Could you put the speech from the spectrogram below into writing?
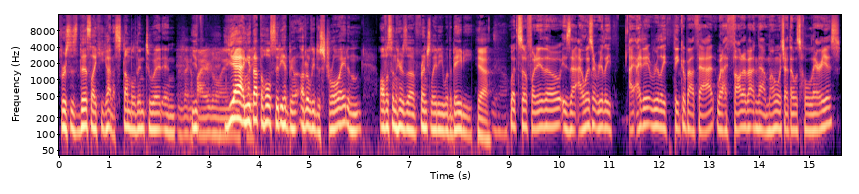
Versus this, like he kind of stumbled into it and There's like a you- fire going. Yeah, and you Like- thought the whole city had been utterly destroyed, and all of a sudden here's a French lady with a baby. Yeah. What's so funny though is that I wasn't really, I, I didn't really think about that. What I thought about in that moment, which I thought was hilarious,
